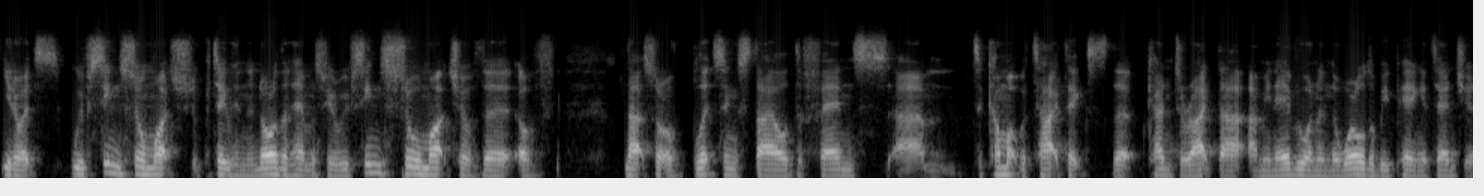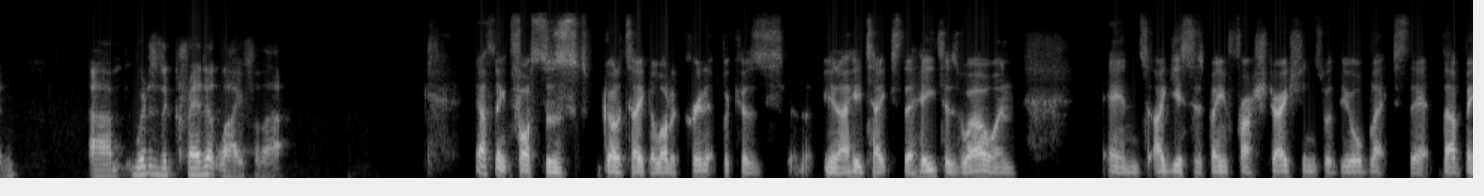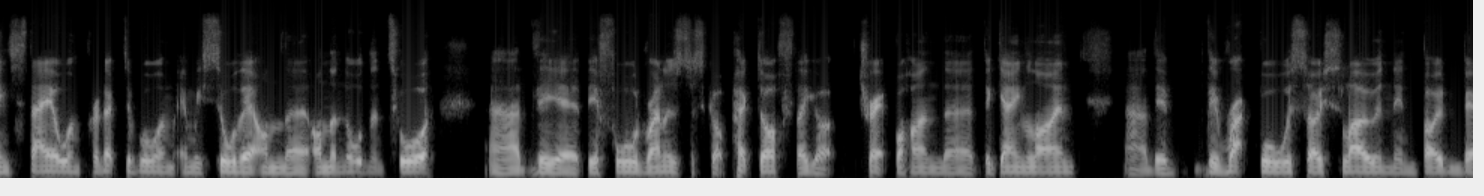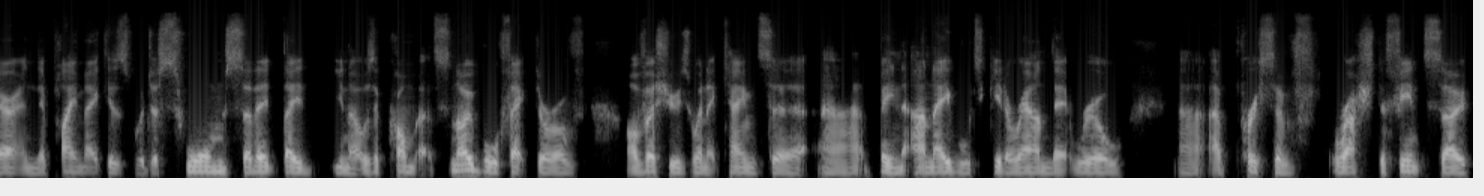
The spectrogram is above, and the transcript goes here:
you know, it's we've seen so much, particularly in the northern hemisphere, we've seen so much of the of that sort of blitzing style defense um, to come up with tactics that counteract that. I mean, everyone in the world will be paying attention. Um, where does the credit lie for that? I think Foster's got to take a lot of credit because you know he takes the heat as well, and and I guess there's been frustrations with the All Blacks that they've been stale and predictable, and, and we saw that on the on the Northern Tour. Uh, their their forward runners just got picked off. They got trapped behind the the gain line. Uh, their their ruck ball was so slow, and then Beauden Barrett and their playmakers were just swarmed. So that they, you know, it was a, com- a snowball factor of of issues when it came to uh, being unable to get around that real uh, oppressive rush defence. So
